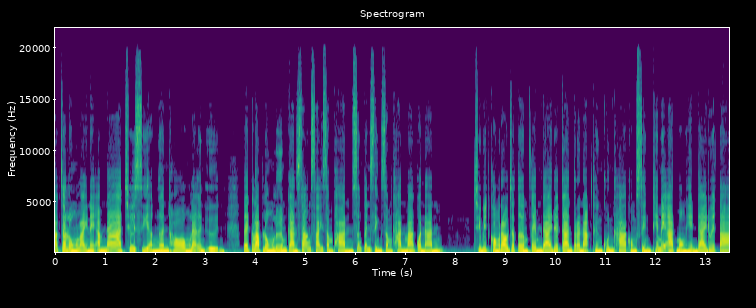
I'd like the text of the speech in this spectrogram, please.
มักจะหลงไหลในอำนาจ ชื่อเสียงเงินทองและอื่นๆ แต่กลับหลงลืมการสร้างสายสัมพันธ์ ซึ่งเป็นสิ่งสำคัญมากกว่านั้น ชีวิตของเราจะเติมเต็มได้ด้วยการตระหนักถึงคุณค่าของสิ่งที่ไม่อาจมองเห็นได้ด้วยตา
